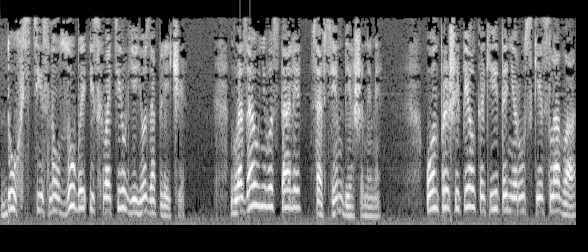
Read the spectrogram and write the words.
Дух стиснул зубы и схватил ее за плечи. Глаза у него стали совсем бешеными. Он прошипел какие-то нерусские слова,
